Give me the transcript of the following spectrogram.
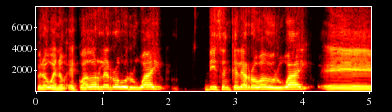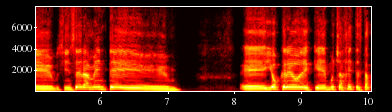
Pero bueno, Ecuador le roba Uruguay. Dicen que le ha robado Uruguay. Eh, sinceramente, eh, yo creo de que mucha gente está,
